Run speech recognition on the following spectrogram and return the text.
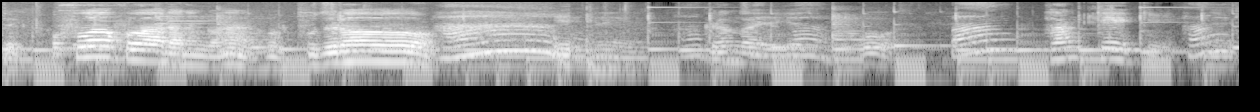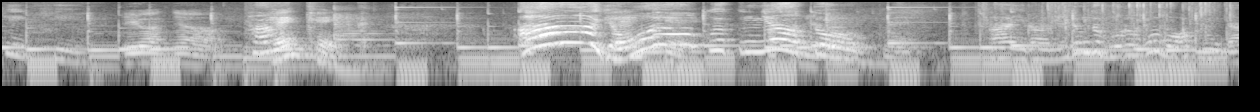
쫀득. 후아 후아라는 거는 뭐 부드러운 아, 이- 네. 아, 그런 거 모찌, 얘기해 후아. 주고 빵, 팜 케이크. 판 네. 케이크. 이건요 팜? 팬케이크. 아. 영어였군요, 맞습니다. 또. 네. 아, 이런 이름도 모르고 먹었습니다.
